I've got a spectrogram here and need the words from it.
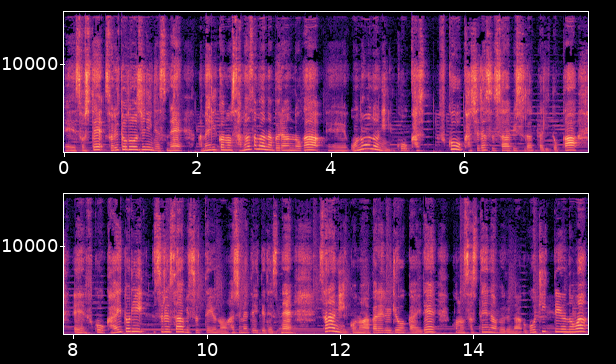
えー、そしてそれと同時にですねアメリカのさまざまなブランドが、えー、各々にこうか服を貸し出すサービスだったりとか、えー、服を買い取りするサービスっていうのを始めていてですねさらにこのアパレル業界でこのサステイナブルな動きっていうのは、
